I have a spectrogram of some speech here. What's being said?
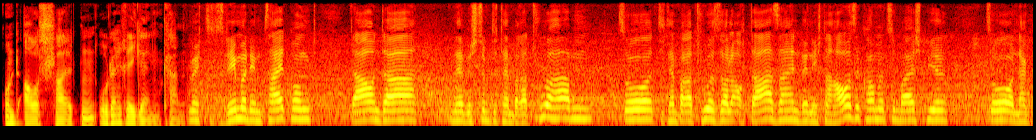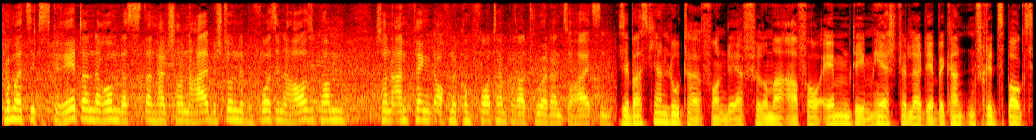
und ausschalten oder regeln kann. Ich möchte zu dem und dem Zeitpunkt da und da eine bestimmte Temperatur haben. So, die Temperatur soll auch da sein, wenn ich nach Hause komme zum Beispiel. So, und dann kümmert sich das Gerät dann darum, dass es dann halt schon eine halbe Stunde, bevor sie nach Hause kommen, schon anfängt, auf eine Komforttemperatur dann zu heizen. Sebastian Luther von der Firma AVM, dem Hersteller der bekannten Fritzbox,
